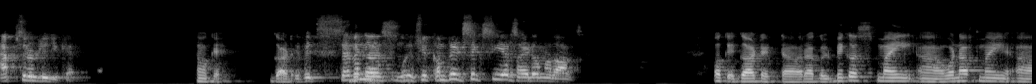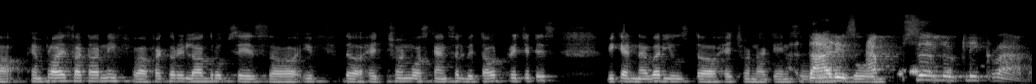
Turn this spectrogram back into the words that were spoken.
Absolutely, you can. Okay, got it. If it's seven Because- years, if you complete six years, I don't know the answer. Okay, got it, uh, Rahul. Because my uh, one of my uh, employees attorney, uh, Factory Law Group, says uh, if the H1 was cancelled without prejudice, we can never use the H1 again. So That is absolutely crap.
